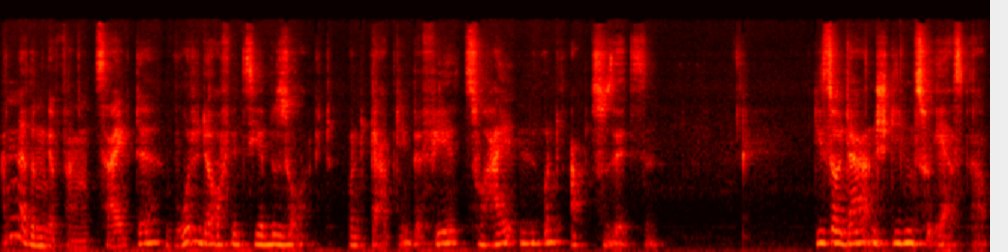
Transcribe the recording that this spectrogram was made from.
anderen Gefangenen zeigte, wurde der Offizier besorgt und gab den Befehl zu halten und abzusetzen. Die Soldaten stiegen zuerst ab,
